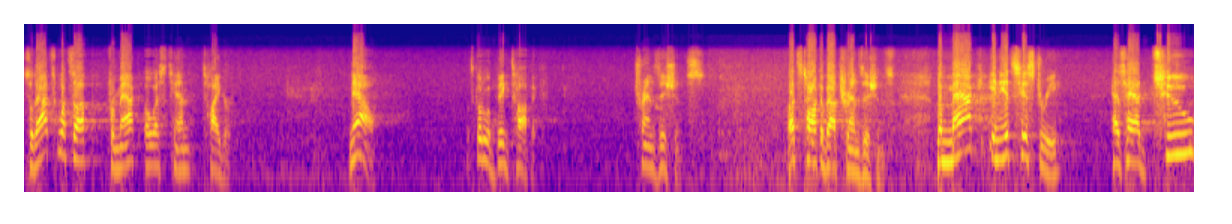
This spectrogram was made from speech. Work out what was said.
So that's what's up for Mac OS X Tiger. Now, let's go to a big topic. Transitions. Let's talk about transitions. The Mac in its history has had two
